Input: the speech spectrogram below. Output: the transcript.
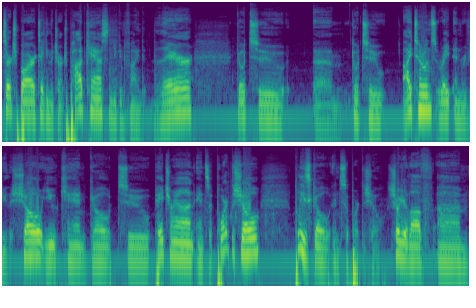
search bar, Taking the Charge podcast, and you can find it there. Go to um, go to iTunes, rate and review the show. You can go to Patreon and support the show. Please go and support the show. Show your love. Um,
